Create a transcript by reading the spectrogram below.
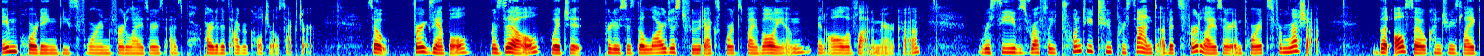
importing these foreign fertilizers as part of its agricultural sector. So, for example, Brazil, which it produces the largest food exports by volume in all of Latin America, receives roughly 22% of its fertilizer imports from Russia. But also, countries like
